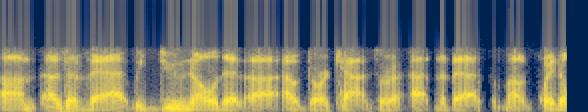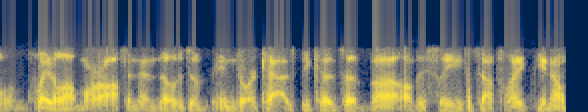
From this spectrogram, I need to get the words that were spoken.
Um, as a vet, we do know that uh, outdoor cats are at the vet uh, quite a, quite a lot more often than those of indoor cats because of uh, obviously stuff like you know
